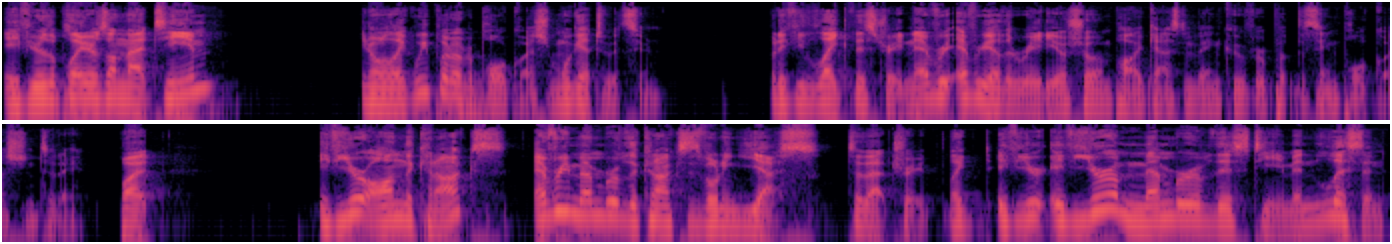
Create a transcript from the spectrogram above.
if you're the players on that team, you know, like we put out a poll question. We'll get to it soon. But if you like this trade, and every every other radio show and podcast in Vancouver put the same poll question today. But if you're on the Canucks, every member of the Canucks is voting yes to that trade. Like if you're if you're a member of this team, and listen,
